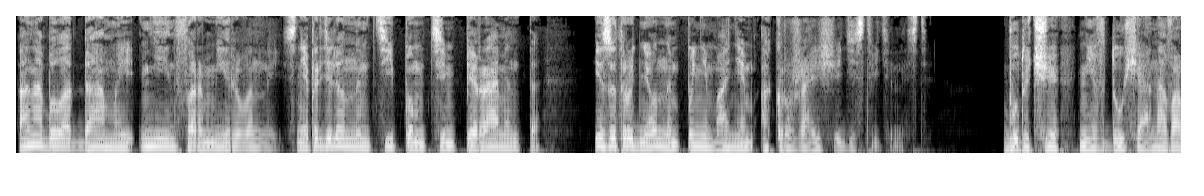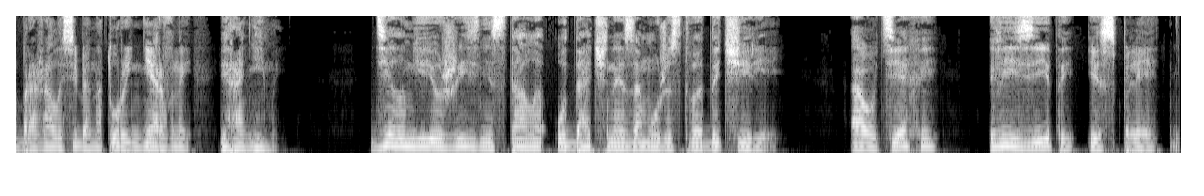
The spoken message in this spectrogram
Она была дамой неинформированной, с неопределенным типом темперамента и затрудненным пониманием окружающей действительности. Будучи не в духе, она воображала себя натурой нервной и ранимой. Делом ее жизни стало удачное замужество дочерей, а утехой — визиты и сплетни.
